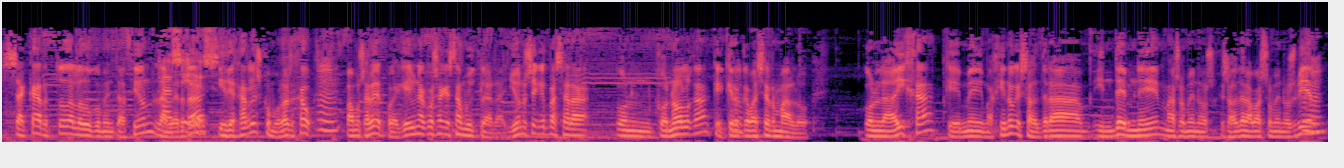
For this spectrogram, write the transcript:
sacar toda la documentación, la Así verdad, es. y dejarles como lo has dejado. Mm. Vamos a ver, porque aquí hay una cosa que está muy clara. Yo no sé qué pasará con, con Olga, que Mm. creo que va a ser malo. Con la hija, que me imagino que saldrá indemne, más o menos, que saldrá más o menos bien.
